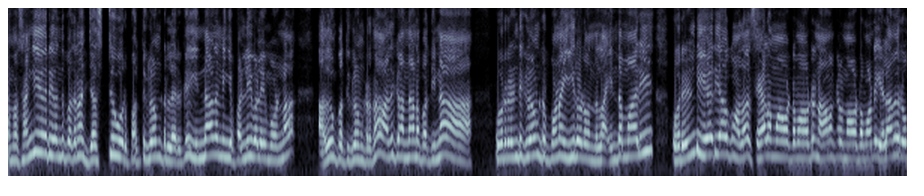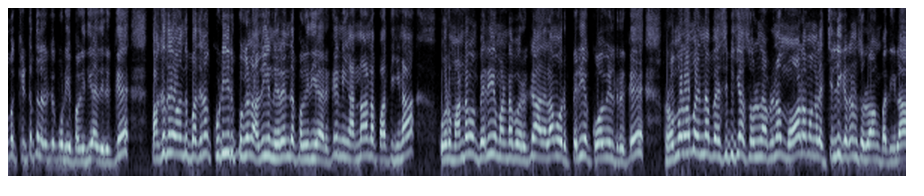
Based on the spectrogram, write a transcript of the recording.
நம்ம சங்ககிரி வந்து பார்த்தீங்கன்னா ஜஸ்ட்டு ஒரு பத்து கிலோமீட்டரில் இருக்குது இன்னாலும் நீங்கள் பள்ளி வளையம் போனால் அதுவும் பத்து கிலோமீட்டர் தான். அதுக்கு அந்தான பார்த்தீங்கன்னா ஒரு ரெண்டு கிலோமீட்டர் போனால் ஈரோடு வந்துடலாம். இந்த மாதிரி ஒரு ரெண்டு ஏரியாவுக்கும் அதாவது சேலம் மாவட்டம் மாவட்டம் நாமக்கல் மாவட்டம் மாவட்டம் எல்லாமே ரொம்ப கிட்டத்தில் இருக்கக்கூடிய பகுதியாக அது இருக்குது பக்கத்தில் வந்து பார்த்தீங்கன்னா குடியிருப்புகள் அதிகம் நிறைந்த பகுதியாக இருக்குது நீங்கள் அந்தாண்ட பார்த்தீங்கன்னா ஒரு மண்டபம் பெரிய மண்டபம் இருக்குது அது இல்லாமல் ஒரு பெரிய கோவில் இருக்குது ரொம்ப ரொம்ப என்ன ஸ்பெசிஃபிக்காக சொல்லணும் அப்படின்னா மோடமங்கல சில்லிக்கடைன்னு சொல்லுவாங்க பார்த்தீங்களா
